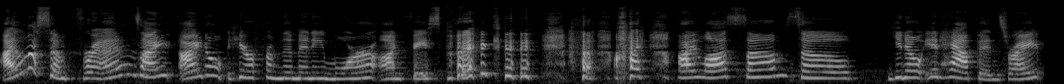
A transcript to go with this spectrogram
I lost some friends. I, I don't hear from them anymore on Facebook. I, I lost some, so, you know, it happens, right?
